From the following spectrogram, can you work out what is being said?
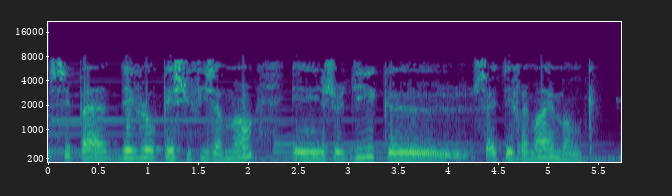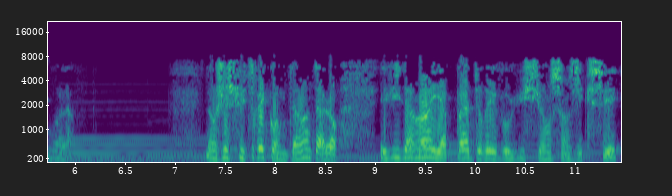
s'est pas développée suffisamment et je dis que ça a été vraiment un manque. Voilà. Donc je suis très contente. Alors évidemment, il n'y a pas de révolution sans excès.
